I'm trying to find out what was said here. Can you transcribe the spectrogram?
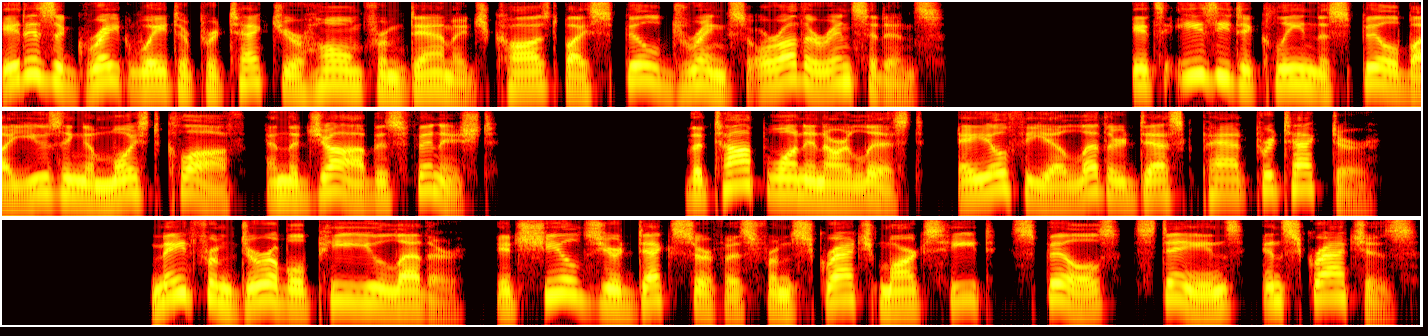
It is a great way to protect your home from damage caused by spilled drinks or other incidents. It's easy to clean the spill by using a moist cloth, and the job is finished. The top one in our list Aothia Leather Desk Pad Protector. Made from durable PU leather, it shields your deck surface from scratch marks, heat, spills, stains, and scratches.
